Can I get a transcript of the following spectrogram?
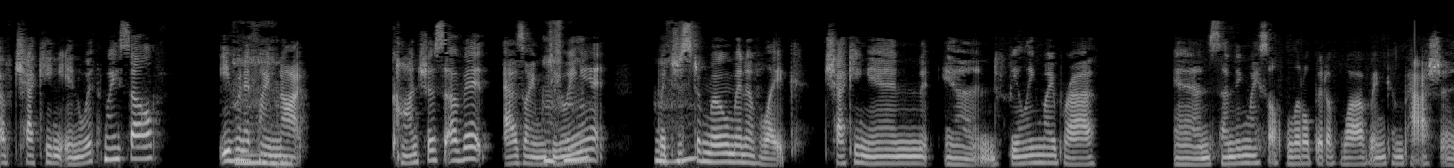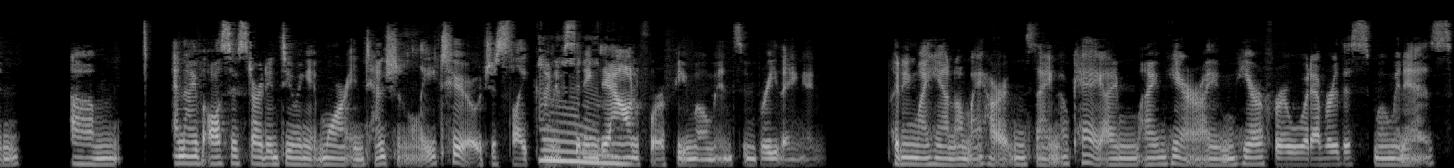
of checking in with myself, even if I'm mm. not conscious of it as I'm mm-hmm. doing it, but mm-hmm. just a moment of like checking in and feeling my breath and sending myself a little bit of love and compassion. Um, and I've also started doing it more intentionally too, just like kind mm. of sitting mm. down for a few moments and breathing and putting my hand on my heart and saying, okay, I'm, I'm here. I'm here for whatever this moment is.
